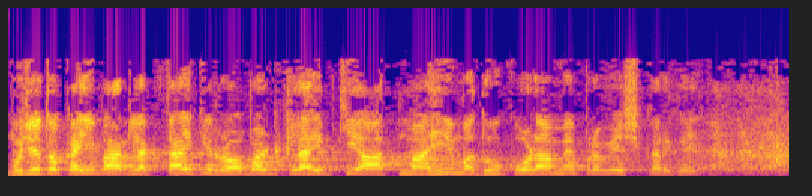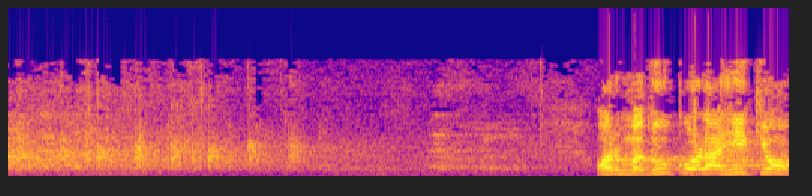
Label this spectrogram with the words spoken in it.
मुझे तो कई बार लगता है कि रॉबर्ट क्लाइव की आत्मा ही मधु कोड़ा में प्रवेश कर गई। और मधु कोड़ा ही क्यों?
